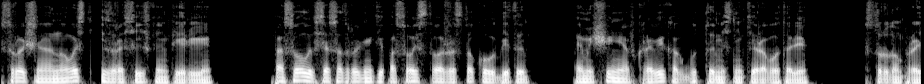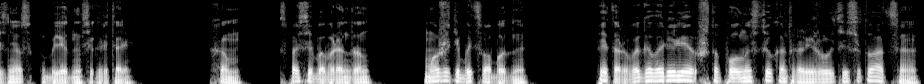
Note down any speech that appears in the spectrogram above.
срочная новость из Российской империи. Посол и все сотрудники посольства жестоко убиты. Помещения в крови, как будто мясники работали», — с трудом произнес бледный секретарь. «Хм, спасибо, Брэндон. Можете быть свободны. «Питер, вы говорили, что полностью контролируете ситуацию.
